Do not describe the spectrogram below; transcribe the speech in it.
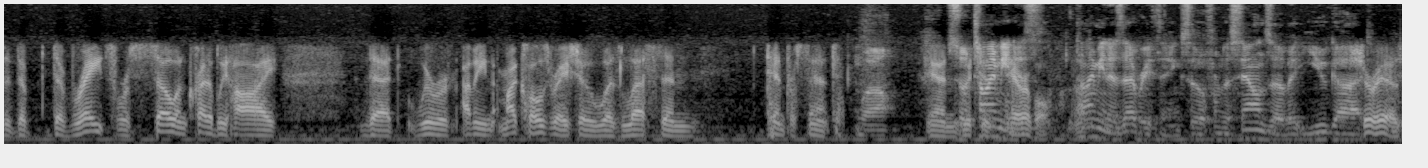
The the, the rates were so incredibly high that we were. I mean, my close ratio was less than ten percent. Wow. And so which timing is terrible. Is, timing is everything. So from the sounds of it, you got sure is.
